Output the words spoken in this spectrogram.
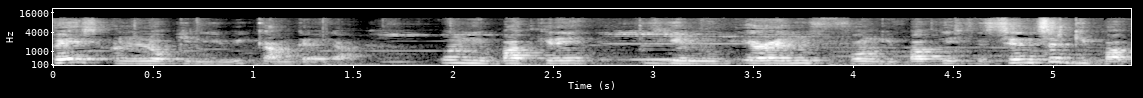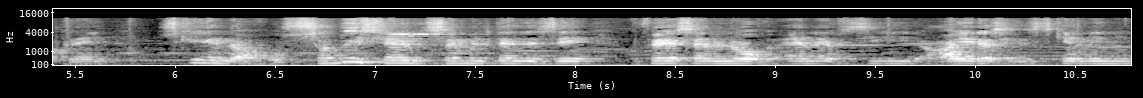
फेस अनलॉक के लिए भी काम करेगा। उनकी बात करें अगर फ़ोन की बात करें सेंसर की बात करें, उसके अंदर आपको सभी सेंसर मिलते हैं, जैसे face unlock N F C iris scanning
